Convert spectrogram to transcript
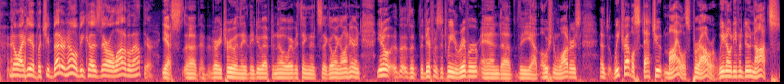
no idea, but you better know because there are a lot of them out there. Yes, uh, very true, and they, they do have to know everything that's uh, going on here. And you know the, the, the difference between river and uh, the uh, ocean waters. uh, We travel statute miles per hour. We don't even do knots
